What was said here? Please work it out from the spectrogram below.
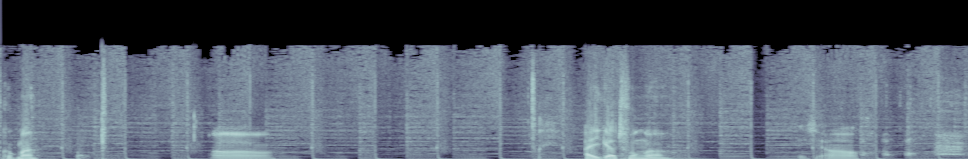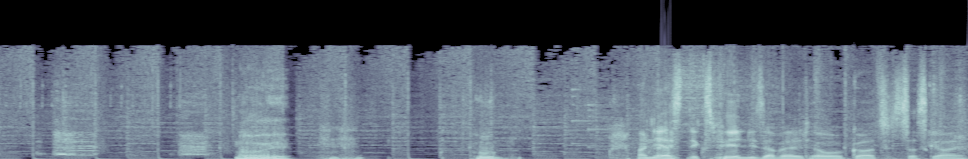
Guck mal, Oh, Ei hat Hunger. ich auch. Ei. Huhn. Meine ersten XP in dieser Welt. Oh Gott, ist das geil.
